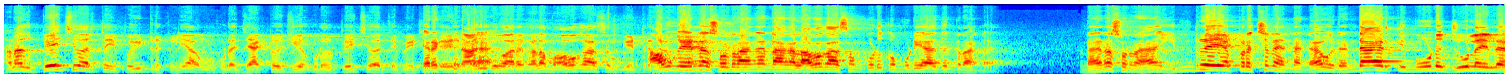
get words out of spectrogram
ஆனால் அது பேச்சுவார்த்தை போயிட்டு இருக்கு இல்லையா அவங்க கூட ஜாக்டோஜியோ கூட ஒரு பேச்சுவார்த்தை போயிட்டு. நான்கு வார காலம் அவகாசம் கேட்டு அவங்க என்ன சொல்றாங்க? நாங்கள் அவகாசம் கொடுக்க முடியாதுன்றாங்க. நான் என்ன சொல்றேன்? இன்றைய பிரச்சனை என்னங்க? ஒரு ரெண்டாயிரத்தி மூணு ஜூலைல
